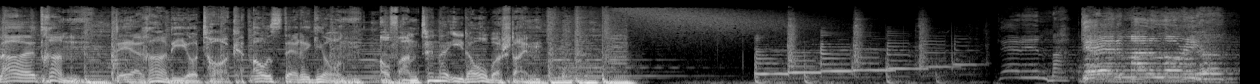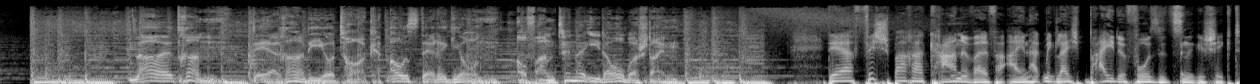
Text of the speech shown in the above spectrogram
Nahe dran, der Radiotalk aus der Region auf Antenne Ida Oberstein. Nahe dran, der Radiotalk aus der Region auf Antenne Ida Oberstein. Der Fischbacher Karnevalverein hat mir gleich beide Vorsitzende geschickt.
